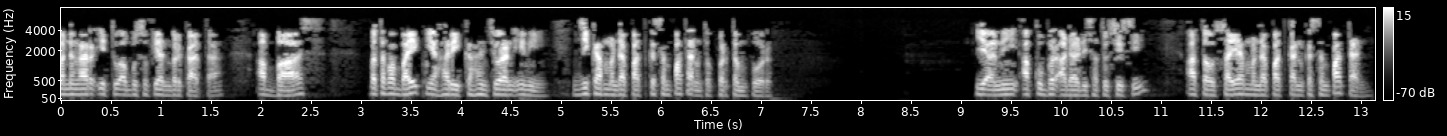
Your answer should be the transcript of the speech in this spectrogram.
Mendengar itu Abu Sufyan berkata, Abbas, betapa baiknya hari kehancuran ini jika mendapat kesempatan untuk bertempur. Yakni aku berada di satu sisi, atau saya mendapatkan kesempatan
